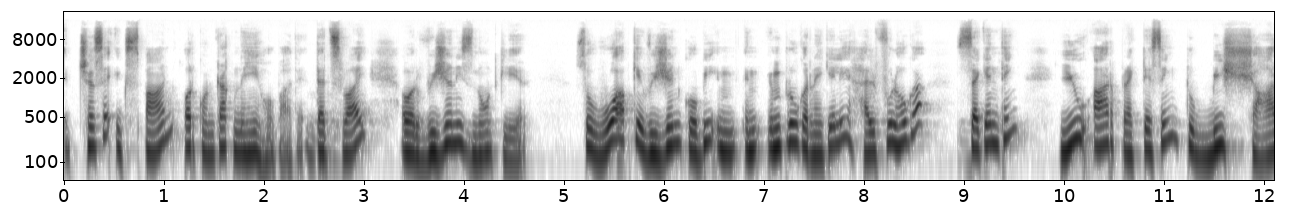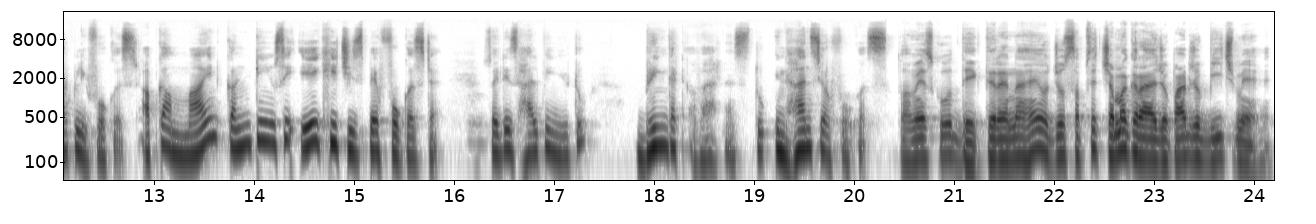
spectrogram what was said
अच्छे से एक्सपांड और कॉन्ट्रैक्ट नहीं हो पाते। That's why our vision is not clear so वो आपके विजन को भी इम्प्रूव करने के लिए हेल्पफुल होगा। Second thing you are practicing to be sharply focused आपका माइंड कंटिन्यूसली एक ही चीज़ पे फोकस्ड है। So it is helping you to bring that awareness to enhance your focus तो हमें इसको देखते रहना है और जो सबसे चमक रहा है, जो पार्ट जो बीच में है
